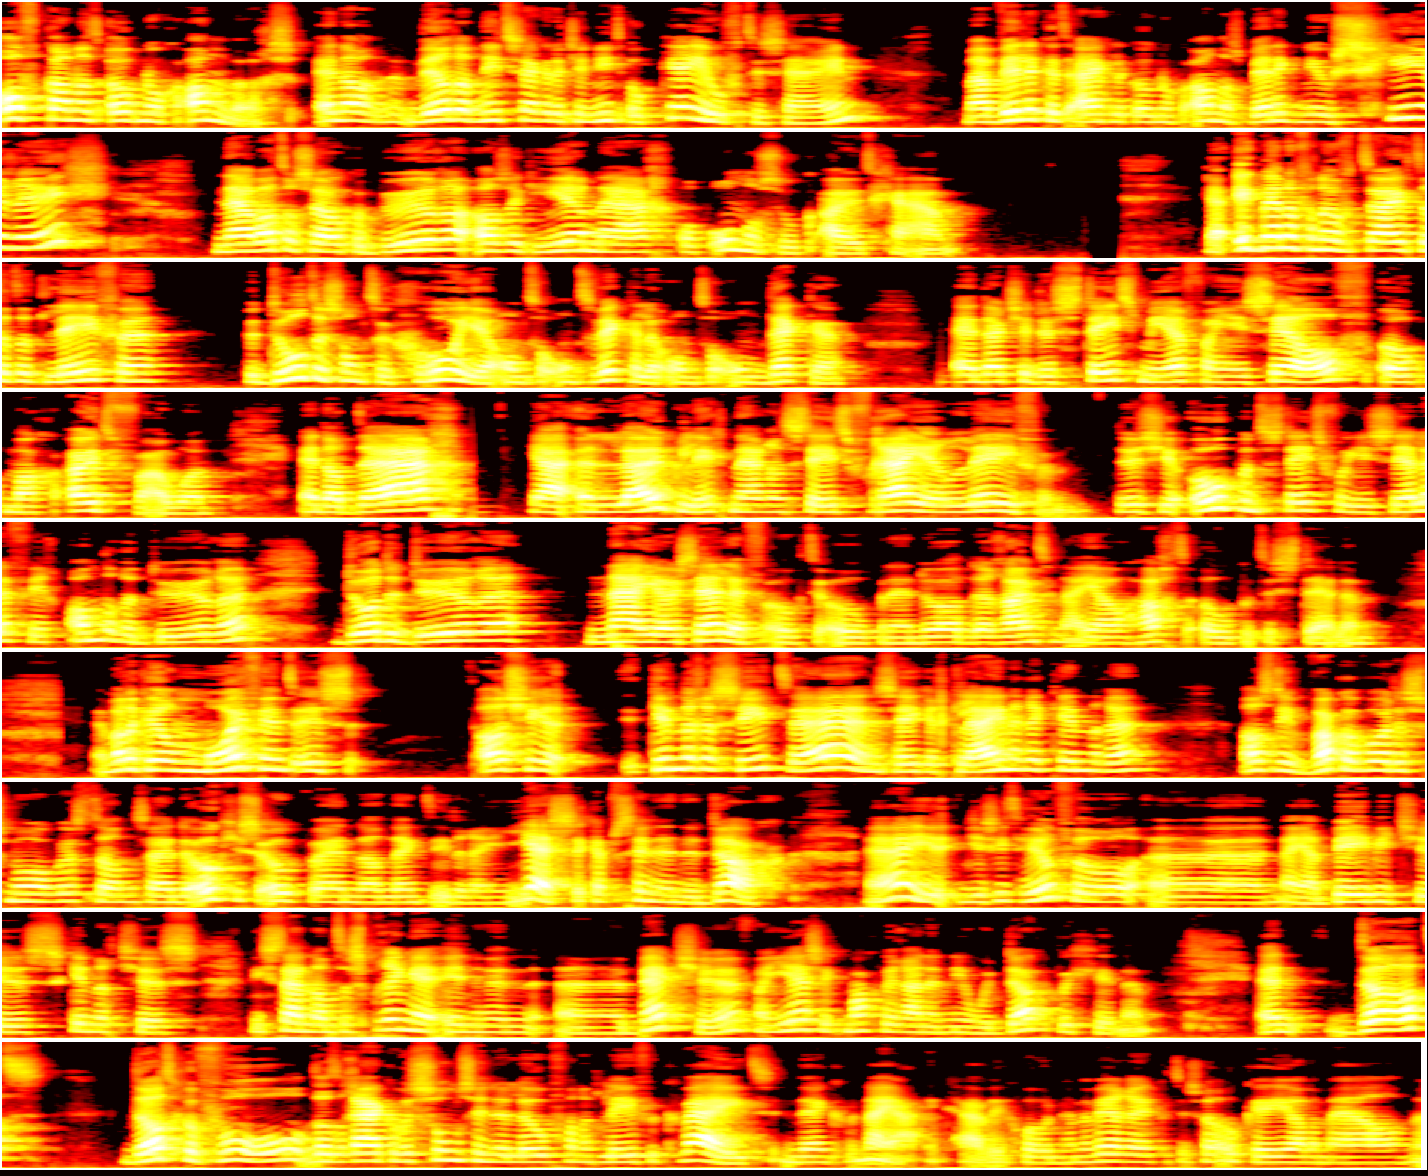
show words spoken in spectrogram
Of kan het ook nog anders? En dan wil dat niet zeggen dat je niet oké hoeft te zijn, maar wil ik het eigenlijk ook nog anders? Ben ik nieuwsgierig naar wat er zou gebeuren als ik hier naar op onderzoek uitga. Ja, ik ben ervan overtuigd dat het leven bedoeld is om te groeien, om te ontwikkelen, om te ontdekken. En dat je dus steeds meer van jezelf ook mag uitvouwen. En dat daar ja, een luik ligt naar een steeds vrijer leven. Dus je opent steeds voor jezelf weer andere deuren. Door de deuren naar jouzelf ook te openen. En door de ruimte naar jouw hart open te stellen. En wat ik heel mooi vind is als je kinderen ziet, hè, en zeker kleinere kinderen. Als die wakker worden s'morgens, dan zijn de oogjes open en dan denkt iedereen: Yes, ik heb zin in de dag. Je, je, ziet heel veel uh, nou ja, babytjes, kindertjes, die staan dan te springen in hun uh, bedje van yes, ik mag weer aan een nieuwe dag beginnen. En dat, dat gevoel, dat raken we soms in de loop van het leven kwijt. Dan denken we, nou ja, ik ga weer gewoon naar mijn werk, het is wel oké allemaal.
